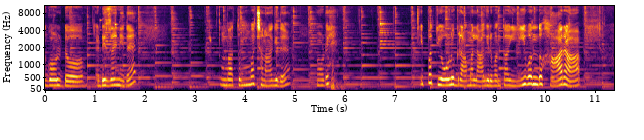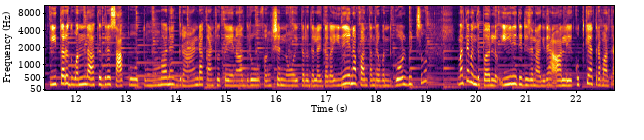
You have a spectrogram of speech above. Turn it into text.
ಗೋಲ್ಡ್ ಡಿಸೈನ್ ಇದೆ. ತುಂಬ ತುಂಬ ಚೆನ್ನಾಗಿದೆ. ನೋಡಿ. ಇಪ್ಪತ್ತೇಳು ಗ್ರಾಮಲ್ಲಿ ಆಗಿರುವಂಥ ಈ ಒಂದು ಹಾರ, ಈ ಥರದ್ದು ಒಂದು ಹಾಕಿದ್ರೆ ಸಾಕು. ತುಂಬಾ ಗ್ರ್ಯಾಂಡಾಗಿ ಕಾಣಿಸುತ್ತೆ. ಏನಾದರೂ ಫಂಕ್ಷನ್ನು ಈ ಥರದ್ದೆಲ್ಲ ಇದ್ದಾಗ. ಇದೇನಪ್ಪ ಅಂತಂದರೆ, ಒಂದು ಗೋಲ್ಡ್ ಬಿಟ್ಸು ಮತ್ತು ಒಂದು ಪರ್ಲು ಈ ರೀತಿ ಡಿಸೈನ್ ಆಗಿದೆ. ಅಲ್ಲಿ ಕುತ್ತಿಗೆ ಹತ್ರ ಮಾತ್ರ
